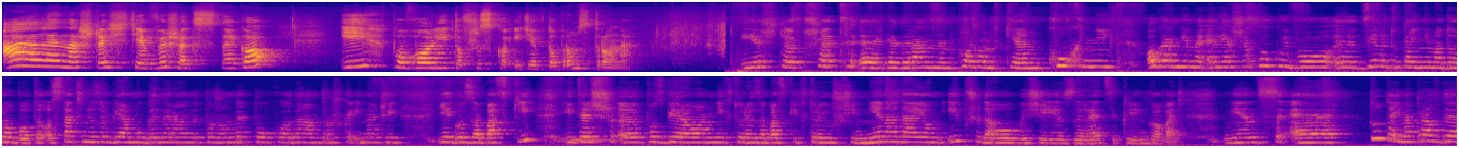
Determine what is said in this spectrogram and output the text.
ale na szczęście wyszedł z tego i powoli to wszystko idzie w dobrą stronę. Jeszcze przed e, generalnym porządkiem kuchni ogarniemy Eliasza pokój, bo e, wiele tutaj nie ma do roboty. Ostatnio zrobiłam mu generalny porządek, poukładałam troszkę inaczej jego zabawki i też e, pozbierałam niektóre zabawki, które już się nie nadają i przydałoby się je zrecyklingować. Więc e, tutaj naprawdę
